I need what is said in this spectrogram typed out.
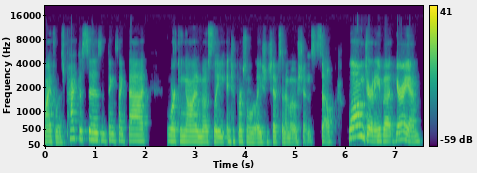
mindfulness practices and things like that working on mostly interpersonal relationships and emotions. So long journey but here i am.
